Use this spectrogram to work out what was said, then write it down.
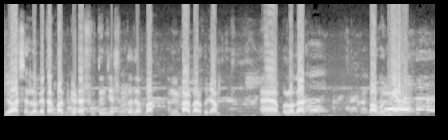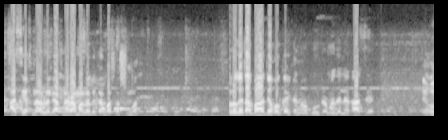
ভিউয়ার্সের লগে থাকবা, ভিডিওটা শুতেন শেষ মতো দেখবা। আমি বারবার যাম ব্লগার বাবুল মিয়া। আছি আপনার লগে, আপনার আমার লগে থাকবা সবসময়। লগে থাকবা, দেখো কেন বোর্ডের মাঝে লেখা আছে। দেখো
